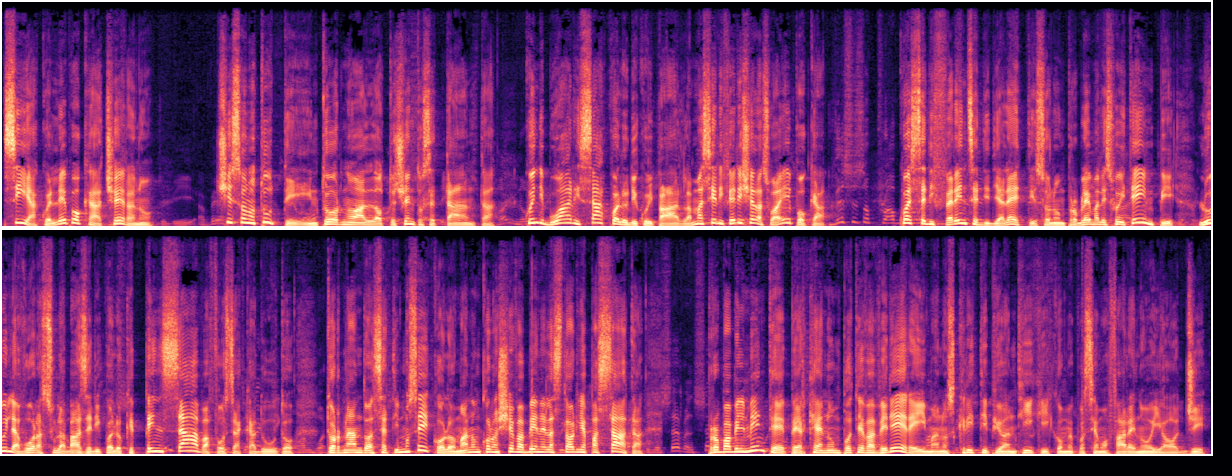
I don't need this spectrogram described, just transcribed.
Sì, a quell'epoca c'erano. Ci sono tutti intorno all'870, quindi Buari sa quello di cui parla, ma si riferisce alla sua epoca. Queste differenze di dialetti sono un problema dei suoi tempi. Lui lavora sulla base di quello che pensava fosse accaduto, tornando al VII secolo, ma non conosceva bene la storia passata. Probabilmente perché non poteva vedere i manoscritti più antichi come possiamo fare noi oggi.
